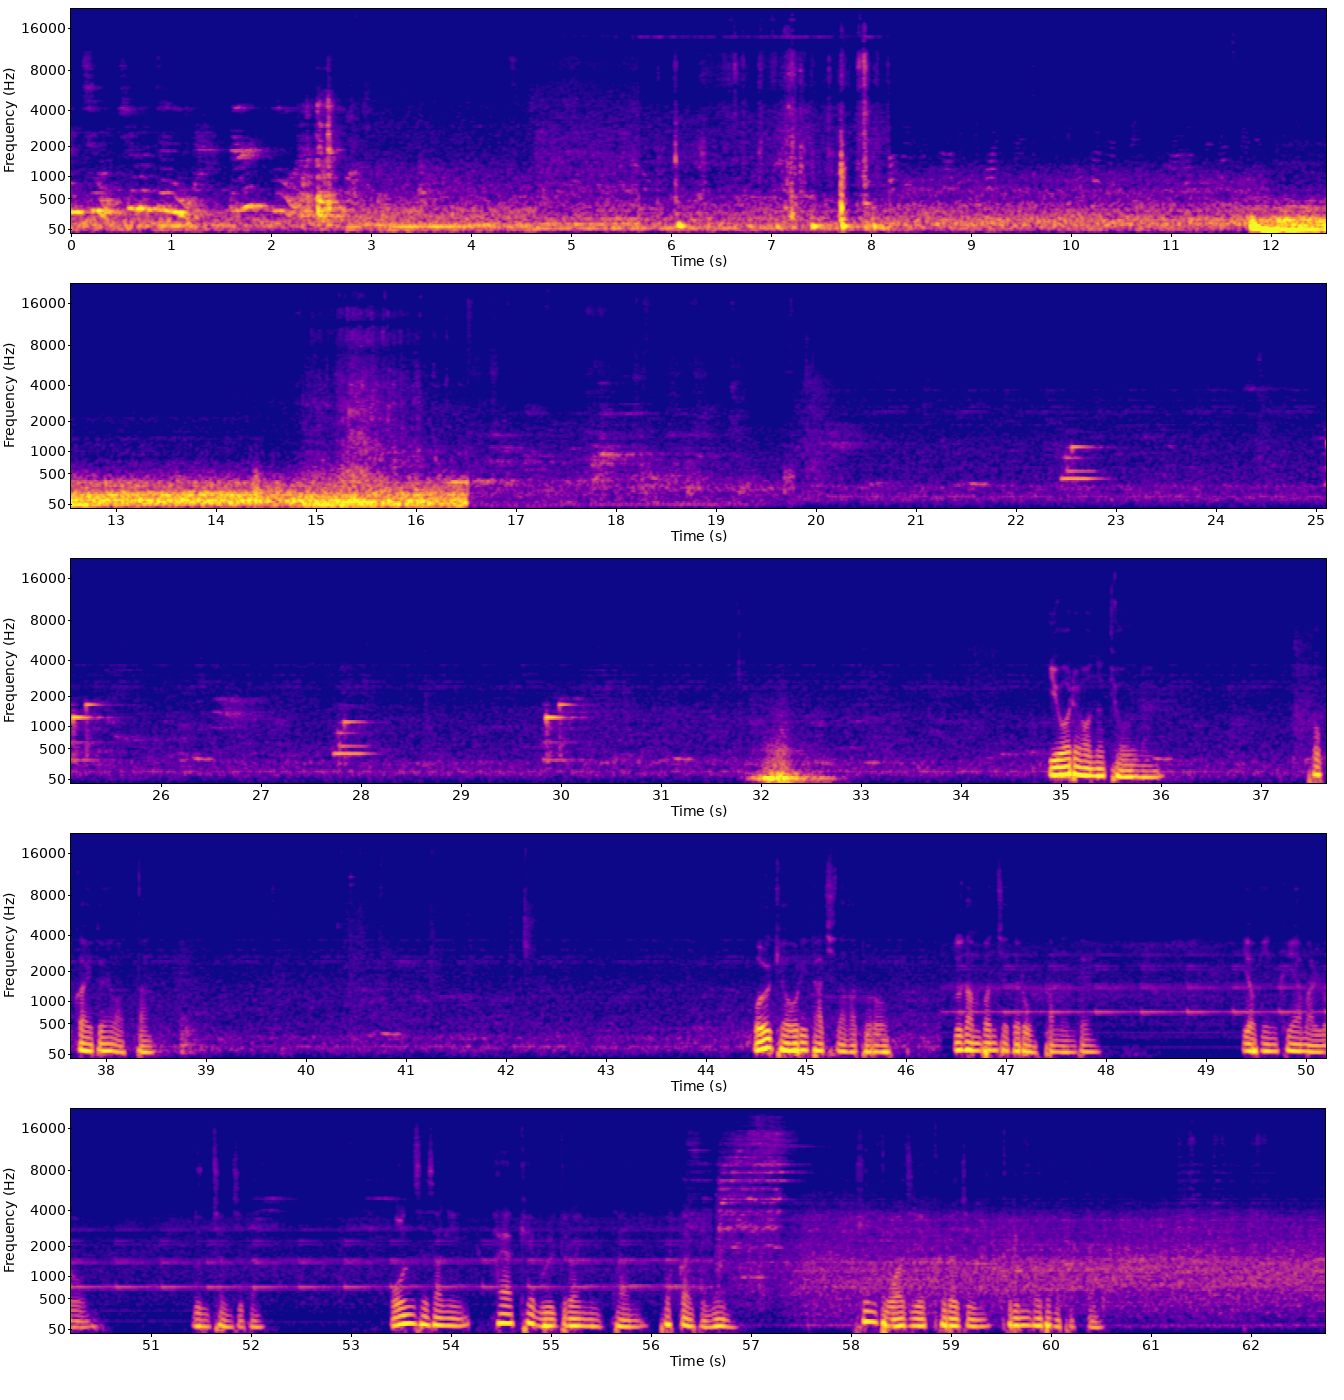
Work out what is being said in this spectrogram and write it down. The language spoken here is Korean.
3층 출입장입니다. Third floor. 2월의 어느 겨울날 홋카이도에 왔다. 올 겨울이 다 지나가도록 눈 한 번 제대로 못 봤는데 여긴 그야말로 눈천지다. 온 세상이 하얗게 물들어 있는 듯한 홋카이도는 흰 도화지에 그려진 그림자도 같았다.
